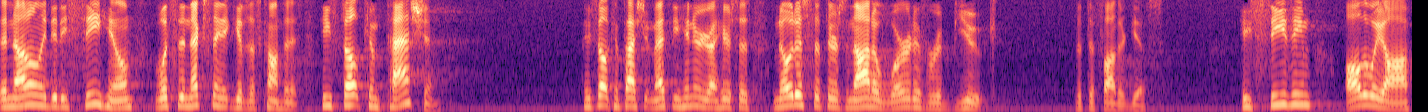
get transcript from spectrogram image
And not only did He see him, what's the next thing that gives us confidence? He felt compassion. He felt compassion. Matthew Henry right here says, Notice that there's not a word of rebuke that the father gives. He sees him all the way off.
